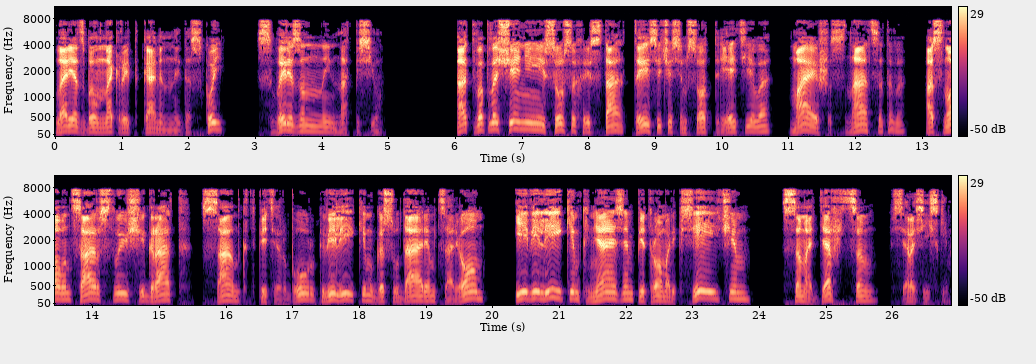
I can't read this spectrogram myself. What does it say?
Ларец был накрыт каменной доской с вырезанной надписью «От воплощения Иисуса Христа 1703 мая 16 основан царствующий град Санкт-Петербург великим государем-царем и великим князем Петром Алексеевичем, самодержцем всероссийским.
